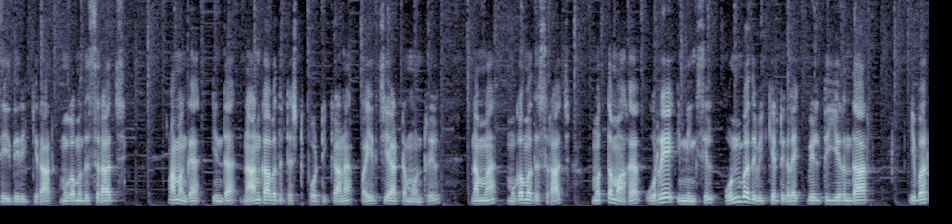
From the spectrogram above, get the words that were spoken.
செய்திருக்கிறார் முகமது சிராஜ். ஆமாங்க இந்த நான்காவது டெஸ்ட் போட்டிக்கான பயிற்சி ஆட்டம் ஒன்றில் நம்ம முகமது சிராஜ் மொத்தமாக ஒரே இன்னிங்ஸில் ஒன்பது விக்கெட்டுகளை வீழ்த்தியிருந்தார். இவர்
